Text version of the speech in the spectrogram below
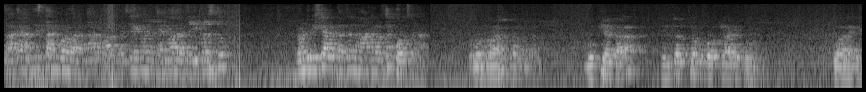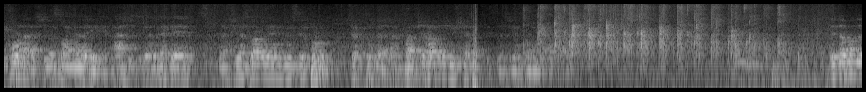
సహకారం అందిస్తానని కూడా వారు అన్నారు. వారు ప్రత్యేకమైన ధన్యవాదాలు తెలియపరుస్తూ రెండు విషయాలు పెద్దలు మాట్లాడాల్సిన కోరుచున్నాను. రెండు రాష్ట్రాల్లో ముఖ్యంగా హిందుత్వం కొట్లాడేప్పుడు వాళ్ళకి ఎక్కువ ఉన్నారు శివస్వామి గారి ఆశిస్తులు ఎందుకంటే నాకు శివస్వామి గారిని చూసి ఎప్పుడు చెప్తుంటారు. నాకు పరశురాముని చూసినట్టు ఇంతకుముందు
